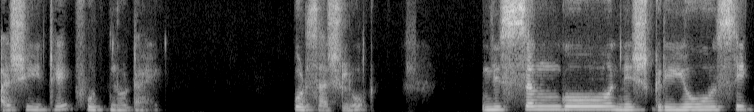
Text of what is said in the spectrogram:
अशी इथे फुटनोट आहे. पुढचा श्लोक. निसंगो निष्क्रियोऽसि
